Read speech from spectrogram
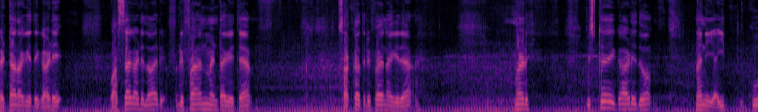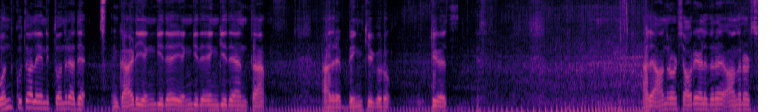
ಬೆಟರ್ ಆಗಿದೆ ಗಾಡಿ. ಹೊಸ ಗಾಡಿ ಇಲ್ಲ ರಿಫೈನ್ಮೆಂಟ್ ಆಗೈತೆ. ಸಖತ್ ರಿಫೈನ್ ಆಗಿದೆ. ನೋಡಿ, ಇಷ್ಟೇ ಈ ಗಾಡಿದು. ನನಗೆ ಒಂದು ಕುತೂಹಲ ಏನಿತ್ತು ಅಂದರೆ ಅದೇ, ಗಾಡಿ ಹೆಂಗಿದೆ ಹೆಂಗಿದೆ ಹೆಂಗಿದೆ ಅಂತ. ಆದರೆ ಬೆಂಕಿ ಟಿ ವಿ ಎಸ್ ಅದೇ ಆನ್ ರೋಡ್ಸ್ ಅವ್ರು ಹೇಳಿದ್ರೆ ಆನ್ ರೋಡ್ಸ್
